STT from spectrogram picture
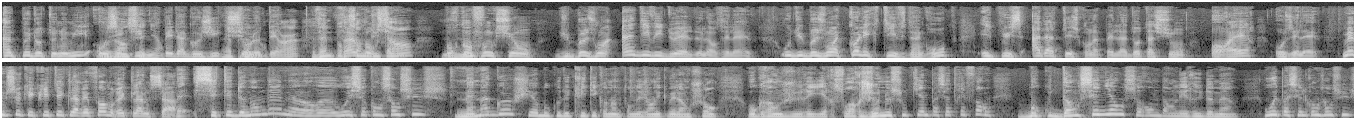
un peu d'autonomie aux, Aux équipes enseignants. pédagogiques sur le terrain. 20% du temps. Pour Mhm. qu'en fonction du besoin individuel de leurs élèves ou du besoin collectif d'un groupe, ils puissent adapter ce qu'on appelle la dotation horaire aux élèves. Même ceux qui critiquent la réforme réclament ça. Ben, C'était demandé, mais alors euh, où est ce consensus? Même à gauche, il y a beaucoup de critiques. On entendait Jean-Luc Mélenchon au grand jury hier soir. Je ne soutiens pas cette réforme. Beaucoup d'enseignants seront dans les rues demain. Où est passé le consensus?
